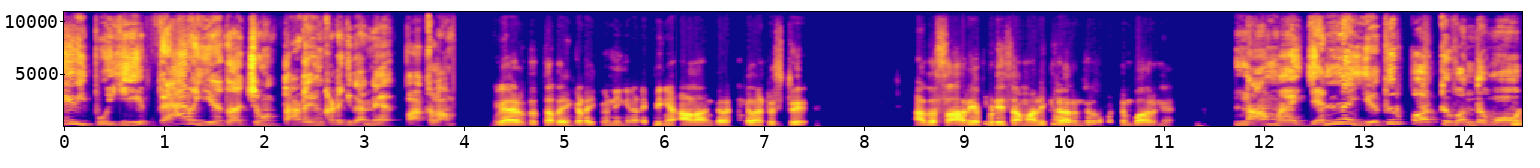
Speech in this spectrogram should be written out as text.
ஏறி போய் வேற ஏதாச்சும் தடயம் கிடைக்குதான்னு பார்க்கலாம். வேற எது தடையும் கிடைக்கும்னு நீங்க நினைப்பீங்க. ஆனா அங்க அங்கதான் ட்விஸ்ட் அத சார் எப்படி சமாளிக்கிறாருங்கிறத மட்டும் பாருங்க. நாம என்ன எதிர்பார்த்து வந்தோமோ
